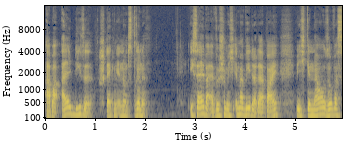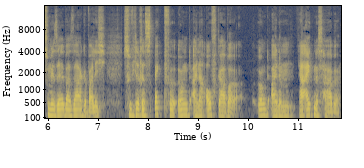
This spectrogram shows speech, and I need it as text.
Aber all diese stecken in uns drinne. Ich selber erwische mich immer wieder dabei, wie ich genau sowas zu mir selber sage, weil ich zu viel Respekt für irgendeine Aufgabe, irgendeinem Ereignis habe.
